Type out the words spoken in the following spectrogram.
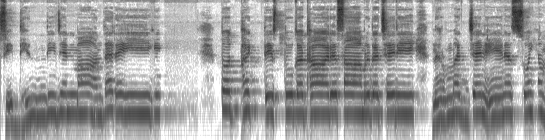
सिद्ध्यन्ति जन्मान्तरैः त्वद्भक्तिस्तु कथारसामृतचरी निर्मज्जनेन स्वयं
